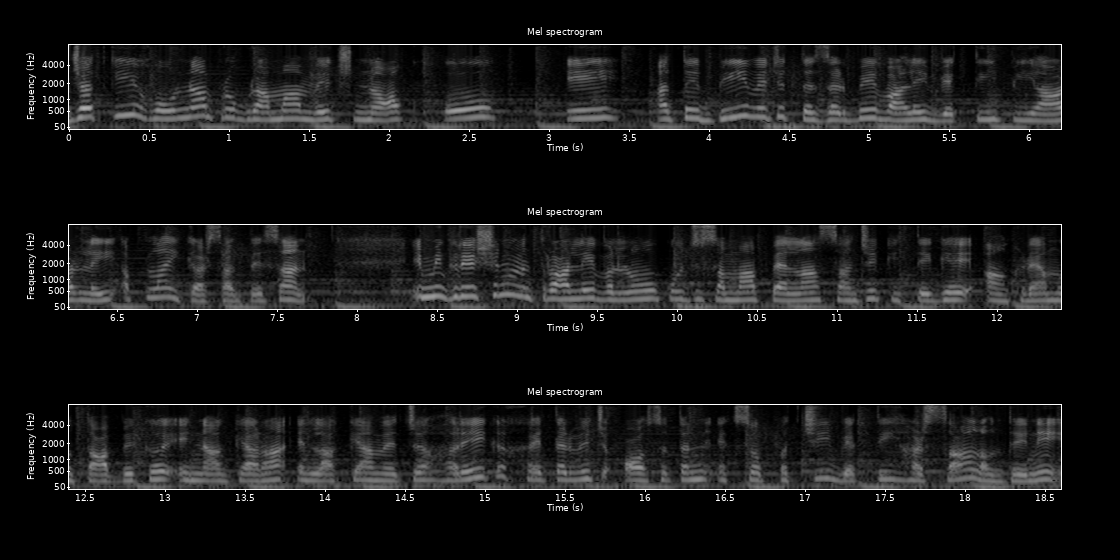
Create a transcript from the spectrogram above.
ਜਦਕਿ ਹੋਰਨਾਂ ਪ੍ਰੋਗਰਾਮਾਂ ਵਿੱਚ ਨੌਕ ਓ ਏ ਅਤੇ ਬੀ ਵਿੱਚ ਤਜਰਬੇ ਵਾਲੇ ਵਿਅਕਤੀ ਪੀਆਰ ਲਈ ਅਪਲਾਈ ਕਰ ਸਕਦੇ ਸਨ। ਇਮੀਗ੍ਰੇਸ਼ਨ ਮੰਤਰਾਲੇ ਵੱਲੋਂ ਕੁਝ ਸਮਾਂ ਪਹਿਲਾਂ ਸਾਂਝੇ ਕੀਤੇ ਗਏ ਆંકੜਿਆਂ ਮੁਤਾਬਕ ਇਨ੍ਹਾਂ 11 ਇਲਾਕਿਆਂ ਵਿੱਚ ਹਰੇਕ ਖੇਤਰ ਵਿੱਚ ਔਸਤਨ 125 ਵਿਅਕਤੀ ਹਰ ਸਾਲ ਆਉਂਦੇ ਨੇ।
